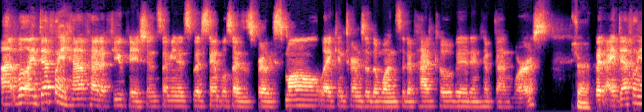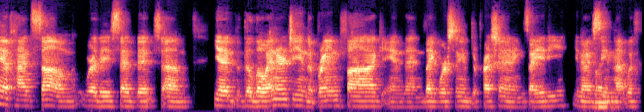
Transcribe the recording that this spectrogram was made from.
Uh, well, I definitely have had a few patients. I mean, it's the sample size is fairly small, like in terms of the ones that have had COVID and have done worse. Sure. But I definitely have had some where they said that, um, yeah, the low energy and the brain fog, and then like worsening of depression and anxiety. You know, I've right. seen that with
